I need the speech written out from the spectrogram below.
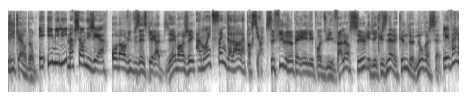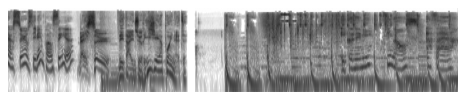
Ricardo. et Émilie, marchand d'IGA. On a envie de vous inspirer à bien manger. À moins de 5 la portion. Suffit de repérer les produits valeurs sûres et de les cuisiner avec une de nos recettes. Les valeurs sûres, c'est bien pensé, hein? Bien sûr! Détails sur IGA.net. Économie, finance, affaires,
